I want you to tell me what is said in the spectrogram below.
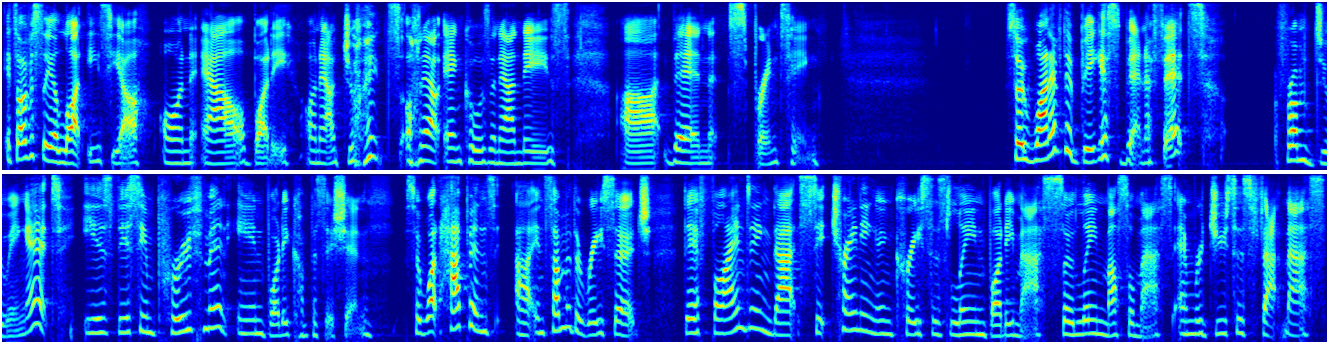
it's obviously a lot easier on our body, on our joints, on our ankles and our knees uh, than sprinting. So, one of the biggest benefits from doing it is this improvement in body composition. So, what happens uh, in some of the research, they're finding that sit training increases lean body mass, so lean muscle mass, and reduces fat mass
